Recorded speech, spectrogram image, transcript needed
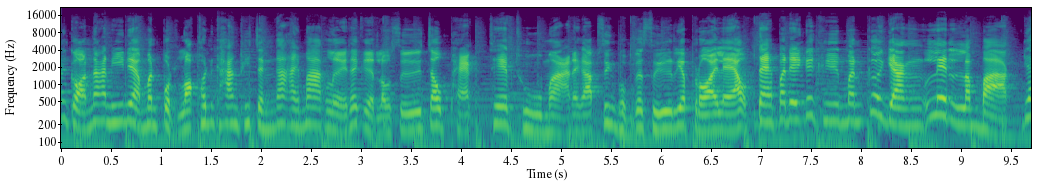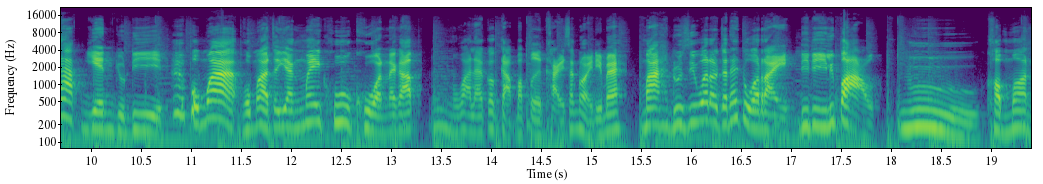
นก่อนหน้านี้เนี่ยมันปลดล็อกค่อนข้างที่จะง่ายมากเลย ถ้าเกิดเราซื้อเจ้าแพ็คเทพทูมานะครับซึ่งผมก็ซื้อเรียบร้อยแล้ว แต่ประเด็นก็คือมันก็ยังเล่นลำบากยากเย็นอยู่ดี ผมว่าผมอาจจะยังไม่คู่ควรนะครับ ว่าแล้วก็กลับมาเปิดไข่สักหน่อยดีไหมมาดูซิว่าเราจะได้ตัวอะไรดีๆ หรือเปล่าวูคอมมอน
